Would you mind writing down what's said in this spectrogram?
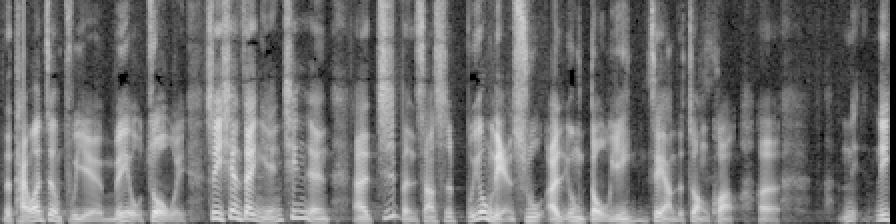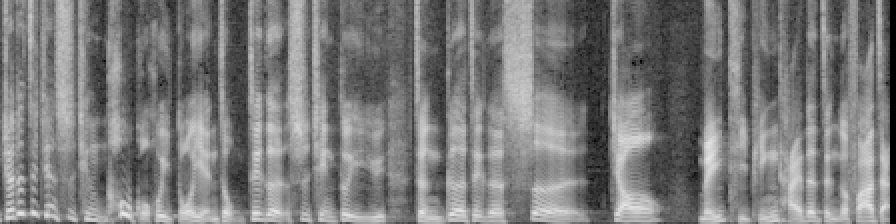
那台湾政府也没有作为，所以现在年轻人啊，基本上是不用脸书而用抖音这样的状况，呃。你你觉得这件事情后果会多严重？这个事情对于整个这个社交媒体平台的整个发展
